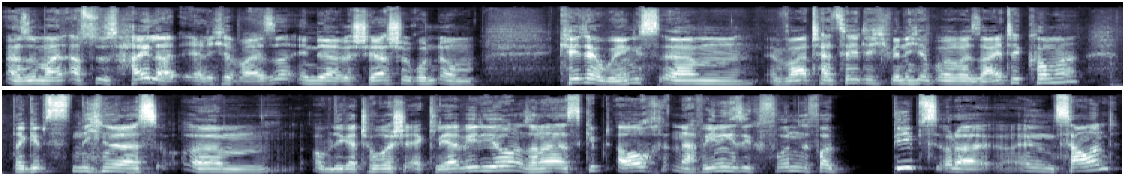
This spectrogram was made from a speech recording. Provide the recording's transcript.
Also mein absolutes Highlight, ehrlicherweise, in der Recherche rund um Caterwings ähm, war tatsächlich, wenn ich auf eure Seite komme, da gibt's nicht nur das ähm, obligatorische Erklärvideo, sondern es gibt auch nach wenigen Sekunden sofort Pieps oder ein Sound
